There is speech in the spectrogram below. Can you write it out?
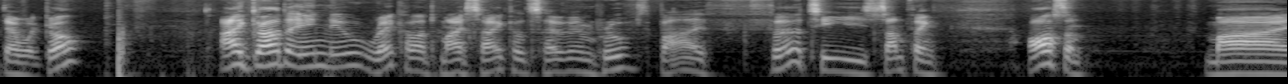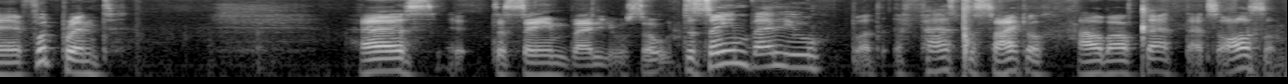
There we go. I got a new record. My cycles have improved by 30 something. Awesome. My footprint has the same value. So the same value, but a faster cycle. How about that? That's awesome.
